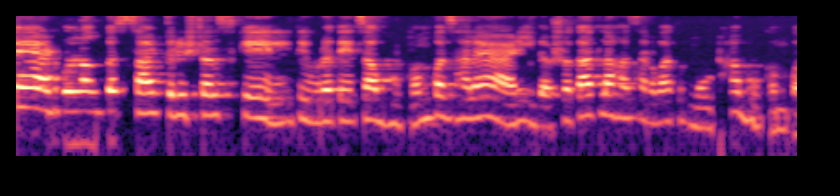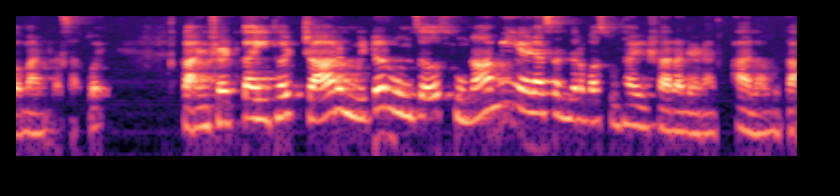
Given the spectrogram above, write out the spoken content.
मध्ये आठ पूर्णांक सात रिस्टर स्केल तीव्रतेचा भूकंप झालाय आणि दशकातला हा सर्वात मोठा भूकंप मानला जातोय. कानशटका इथं चार मीटर उंच सुनामी येण्यासंदर्भात सुद्धा इशारा देण्यात आला होता.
